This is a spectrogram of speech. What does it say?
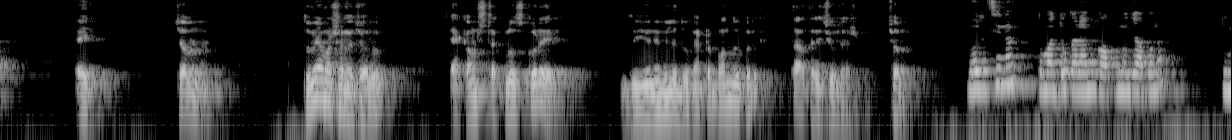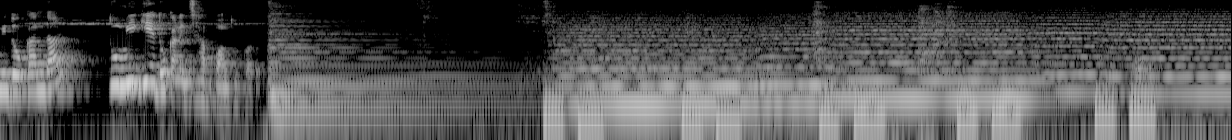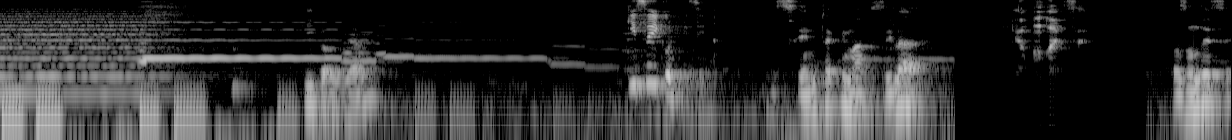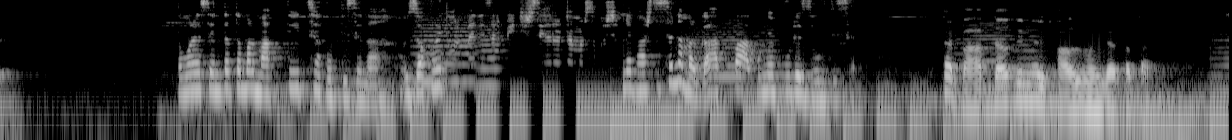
এই চলো না। তুমি আমার সঙ্গে চলো। অ্যাকাউন্টসটা ক্লোজ করে দুজনে মিলে দোকানটা বন্ধ করে তাড়াতাড়ি চলে আসব। চলো। বলেছি না তোমার দোকানে আমি কখনো যাব না। তুমি দোকানদার তুমি গিয়ে দোকানের ঝাঁপ বন্ধ করো। কি করো জান? কিছুই করতেছি না। সেন্টটা কি মাখছিলা? কেমন লাগছে? পছন্দ হয়েছে? তোমার সেন্টার তো আমার মাখতে ইচ্ছা করতেছে না। ওই যখনই তোমার ম্যানেজার বেটির চেহারাটা আমার চোখের সামনে ভাসতেছে না আমার গাত পা আগুনে পুড়ে জ্বলতেছে। হ্যাঁ বাদ দাও দিন ওই ফাউল মহিলার কথা।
